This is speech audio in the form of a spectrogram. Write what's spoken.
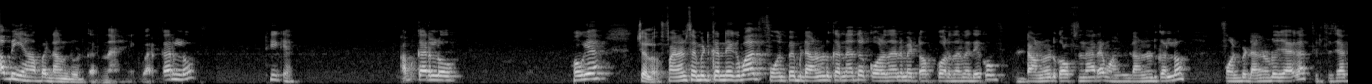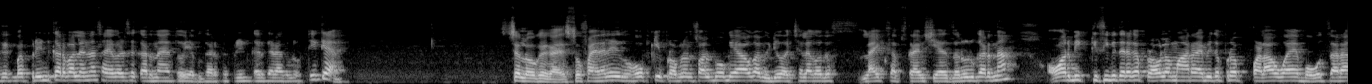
अब यहाँ पर डाउनलोड करना है। एक बार कर लो। ठीक है। अब कर लो। हो गया। चलो फाइनल सबमिट करने के बाद फ़ोन पे भी डाउनलोड करना है तो कॉर्नर में टॉप कॉर्नर में देखो डाउनलोड का ऑप्शन आ रहा है, वहाँ से डाउनलोड कर लो फ़ोन पे डाउनलोड हो जाएगा, फिर से जाके एक बार प्रिंट करवा लेना साइबर से करना है तो ये घर पे प्रिंट करके रख लो, ठीक है? चलो ओके गाइस तो फाइनली होप की प्रॉब्लम सॉल्व हो गया होगा वीडियो अच्छा लगा तो लाइक सब्सक्राइब शेयर ज़रूर करना। और भी किसी भी तरह का प्रॉब्लम आ रहा है, अभी तो पूरा पड़ा हुआ है, बहुत सारा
